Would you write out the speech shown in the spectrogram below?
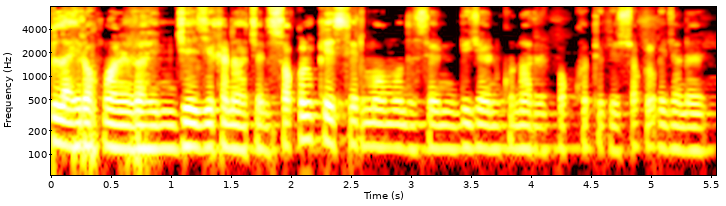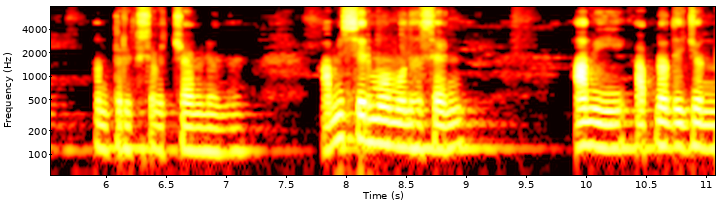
বিসমিল্লাহির রহমান রহিম। যে যেখানে আছেন, সকলকে শের মোহাম্মদ হোসেন ডিজাইন কর্নারের পক্ষ থেকে সকলকে জানাই আন্তরিক শুভেচ্ছা অভিনন্দন। আমি শের মোহাম্মদ হোসেন। আমি আপনাদের জন্য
